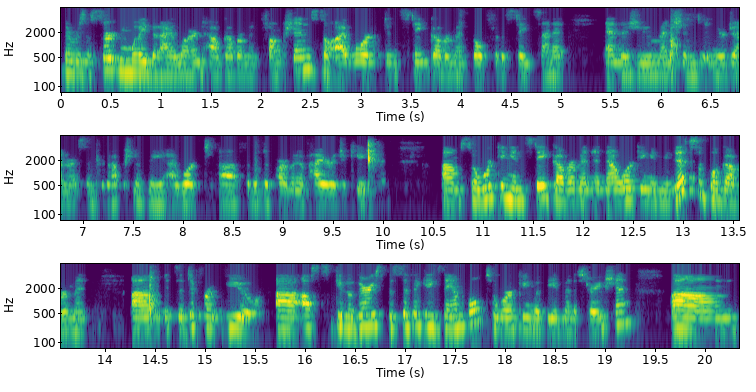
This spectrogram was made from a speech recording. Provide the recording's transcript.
there was a certain way that I learned how government functions. So I've worked in state government both for the state senate and, as you mentioned in your generous introduction of me, I worked uh, for the Department of Higher Education. Um, so working in state government and now working in municipal government, um, it's a different view. Uh, I'll give a very specific example to working with the administration. Um,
